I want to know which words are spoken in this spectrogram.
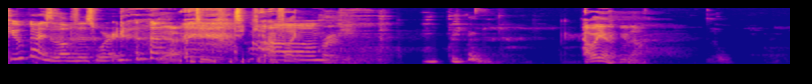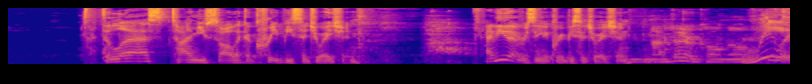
You guys love this word. Yeah. I feel like. Um, Perky. How about you? You know. The last time you saw like a creepy situation. Have you ever seen a creepy situation? Not that I recall, no. Really?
